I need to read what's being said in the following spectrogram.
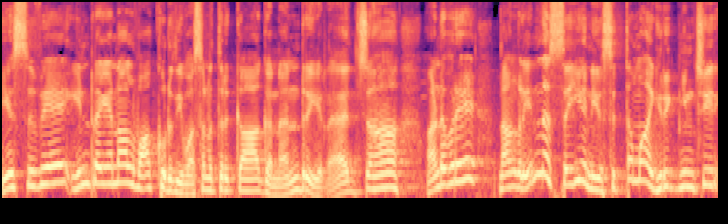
இயேசுவே இன்றைய நாள் வாக்குறுதி வசனத்திற்காக நன்றி ராஜா. ஆண்டவரே நாங்கள் என்ன செய்ய நீர் சித்தமாக இருக்கின்றீர்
